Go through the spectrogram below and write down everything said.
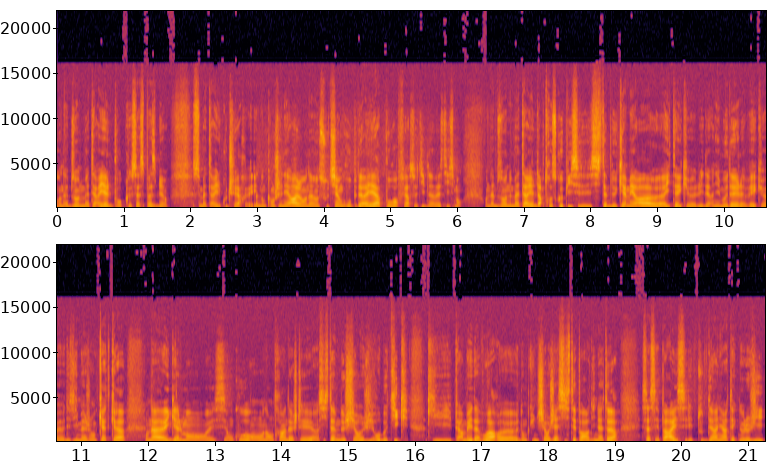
on a besoin de matériel pour que ça se passe bien. Ce matériel coûte cher. Et donc en général, on a un soutien groupe derrière pour faire ce type d'investissement. On a besoin de matériel d'arthroscopie, c'est des systèmes de caméras euh, high-tech, les derniers modèles avec des images en 4K. On a également, et c'est en cours, on est en train d'acheter un système de chirurgie robotique qui permet d'avoir donc une chirurgie assistée par ordinateur. ça c'est pareil, c'est les toutes dernières technologies.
